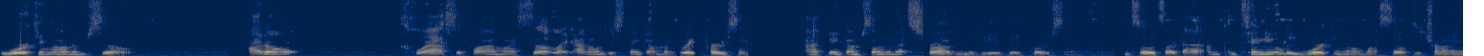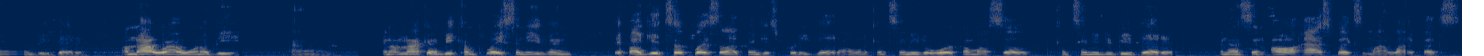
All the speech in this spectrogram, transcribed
working on himself. I don't classify myself like I don't just think I'm a great person. I think I'm someone that's striving to be a good person. And so it's like I, am continually working on myself to try and be better. I'm not where I want to be. Um, and I'm not going to be complacent even if I get to a place that I think is pretty good. I want to continue to work on myself, continue to be better, and that's in all aspects of my life. That's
